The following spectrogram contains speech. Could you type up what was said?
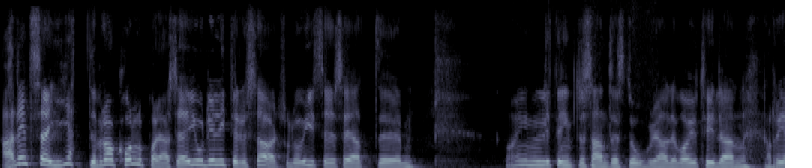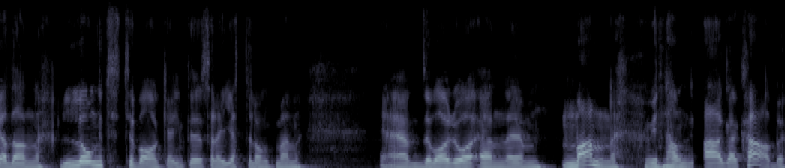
jag hade inte så jättebra koll på det här så jag gjorde lite research och då visade det sig att eh, det var en lite intressant historia. Det var ju tydligen redan långt tillbaka, inte sådär jättelångt men det var då en eh, man vid namn Aga Kab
